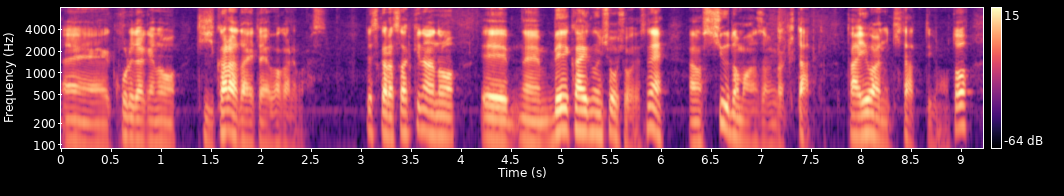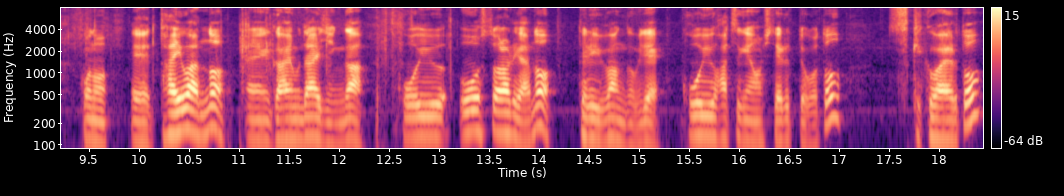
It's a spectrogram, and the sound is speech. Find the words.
えー、これだけの記事から大体分かります。ですからさっきのあの、えー、米海軍少将ですね。あのシュードマンさんが来た。台湾に来たっていうのとこの、えー、台湾の、えー、外務大臣がこういうオーストラリアのテレビ番組でこういう発言をしているってことを付け加えると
